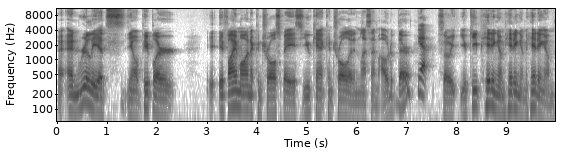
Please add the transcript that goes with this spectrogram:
And really, it's you know people are. If I'm on a control space, you can't control it unless I'm out of there. Yeah. So you keep hitting him, hitting him, hitting him,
